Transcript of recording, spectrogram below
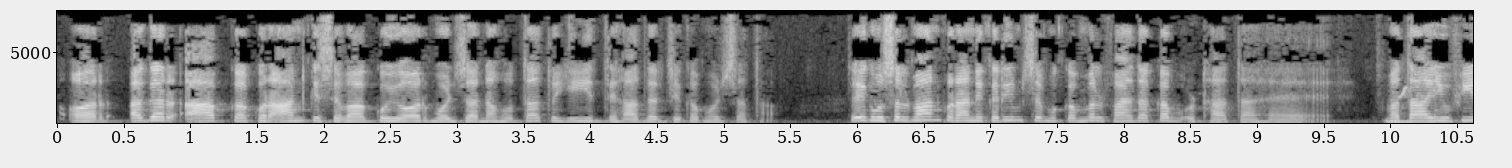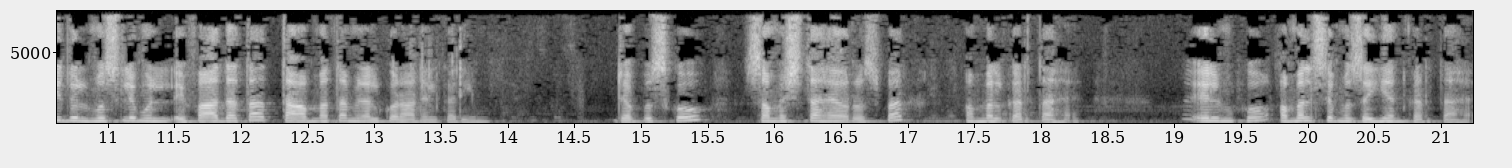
اور اگر آپ کا قرآن کے سوا کوئی اور معجزہ نہ ہوتا تو یہی انتہا درجے کا معجزہ تھا۔ تو ایک مسلمان قرآن کریم سے مکمل فائدہ کب اٹھاتا ہے؟ متا یوفید المسلم الفادت تامتا من القرآن الکریم۔ جب اس کو سمجھتا ہے اور اس پر عمل کرتا ہے، علم کو عمل سے مزین کرتا ہے،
